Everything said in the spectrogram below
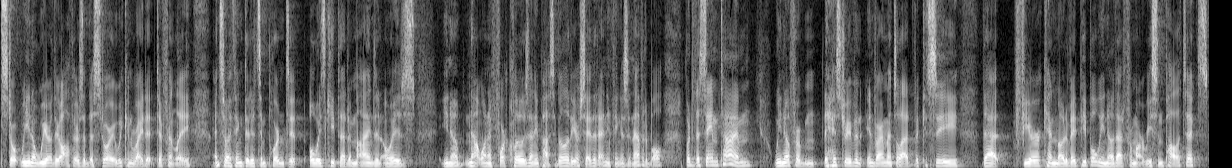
story, you know, we are the authors of this story. We can write it differently. And so I think that it's important to always keep that in mind and always you know, not want to foreclose any possibility or say that anything is inevitable. But at the same time, we know from the history of environmental advocacy that fear can motivate people. We know that from our recent politics.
